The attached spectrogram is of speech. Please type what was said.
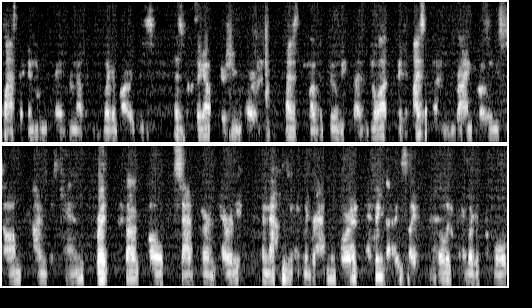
plastic and made from nothing, like a. Just as soon as they got their shoe before, I just loved the movie. But a lot, like I saw Ryan Gosling's song "I'm Just Ken." Right. I thought it was all satire and parody and now he's making the ground for it. I think that is like a little bit of like a revolt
